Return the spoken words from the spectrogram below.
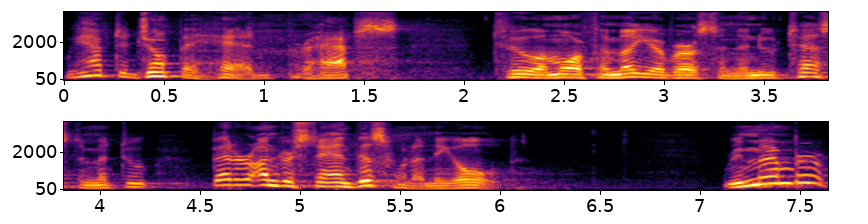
we have to jump ahead, perhaps, to a more familiar verse in the New Testament to better understand this one in the Old. Remember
